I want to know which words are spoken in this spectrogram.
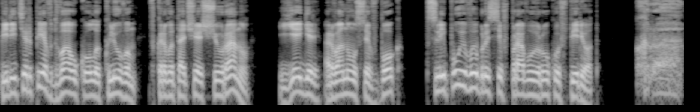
Перетерпев два укола клювом в кровоточащую рану, егерь рванулся в бок, вслепую выбросив правую руку вперед. «Хра!»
